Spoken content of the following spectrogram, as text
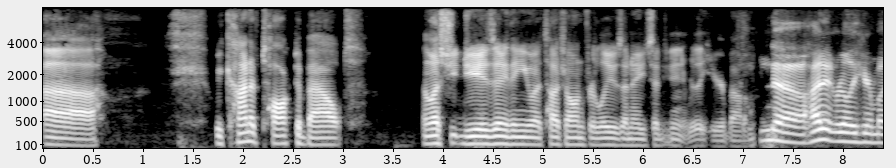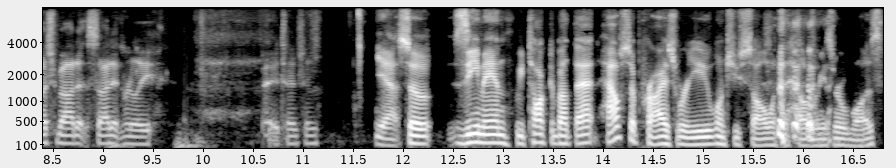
Uh, we kind of talked about, unless you do you, is anything you want to touch on for Lew's? I know you said you didn't really hear about them. No, I didn't really hear much about it, so I didn't really pay attention. Yeah. So Z Man, we talked about that. How surprised were you once you saw what the Hellraiser was?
